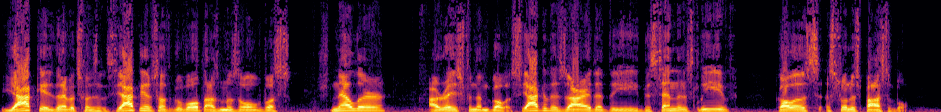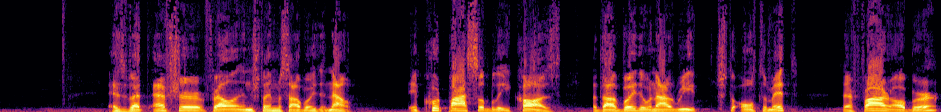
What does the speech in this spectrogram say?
Yaakov never explains Yaakov hat gewollt, as man was schneller are raised from them Golas. Yaakov desired that the descendants leave Golas as soon as possible. As Vet Efsher fell in Shlemus Avodah. Now, it could possibly cause that the Avodah will not reach the ultimate. Their far over,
